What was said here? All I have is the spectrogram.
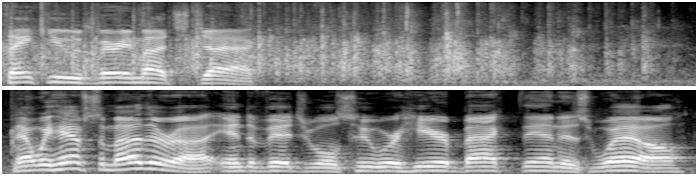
Thank you very much, Jack. Now, we have some other uh, individuals who were here back then as well.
